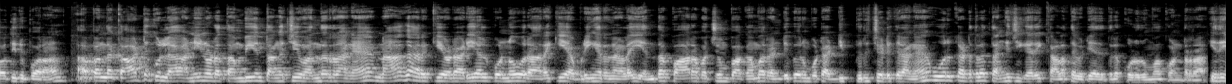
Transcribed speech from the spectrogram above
தோத்திட்டு போறான். அப்ப அந்த காட்டுக்குள்ள அண்ணினோட தம்பியும் தங்கச்சியும் வந்துடுறாங்க. நாக அரக்கியோட அடியாள் பொண்ணு ஒரு அரக்கி அப்படிங்கிறதுனால எந்த பாரபட்சமும் பார்க்காம ரெண்டு பேரும் போட்டு அடி பிரிச்சு எடுக்கிறாங்க. ஒரு கட்டத்துல தங்கச்சி கறி களத்தை வெட்டி அதுல கொடூரமா கொண்டுறா இது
